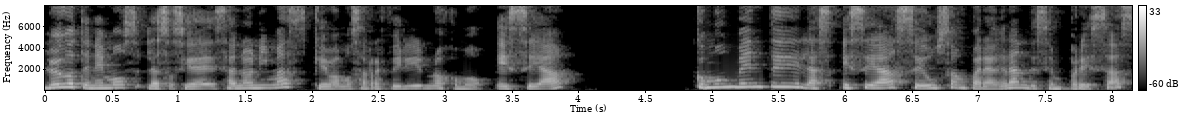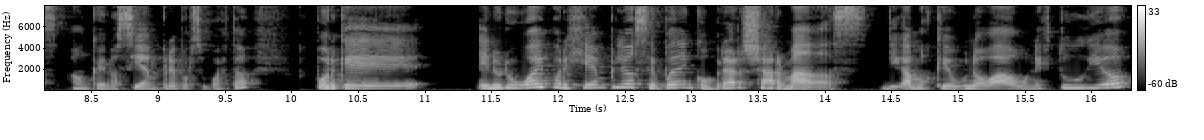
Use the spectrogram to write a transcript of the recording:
Luego tenemos las sociedades anónimas, que vamos a referirnos como SA. Comúnmente las SA se usan para grandes empresas, aunque no siempre, por supuesto, porque en Uruguay, por ejemplo, se pueden comprar ya armadas. Digamos que uno va a un estudio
